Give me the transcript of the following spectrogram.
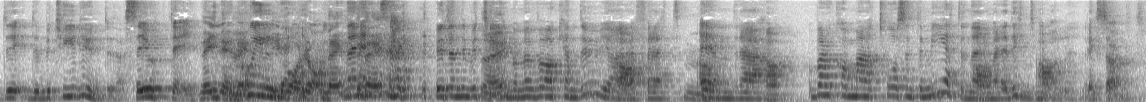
det, det betyder ju inte, säg upp dig, Nej, nej, nej. skilj dig. Imorgon. Nej, nej, nej. exakt. Utan det betyder, Nej. men, vad kan du göra Ja. för att Ja. ändra Ja. och bara komma två centimeter närmare ditt Ja, mål? Liksom. exakt.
